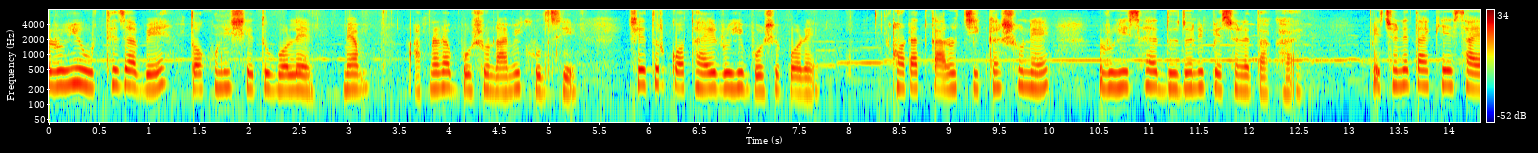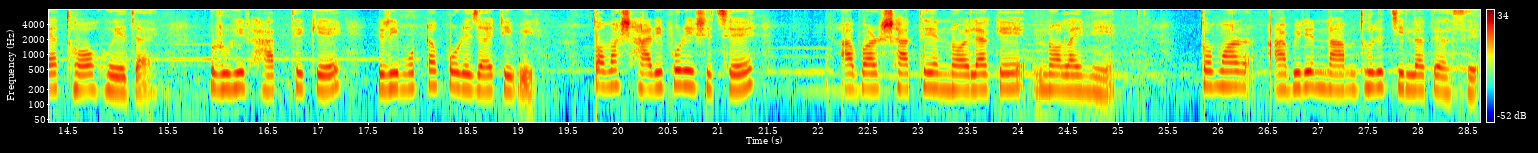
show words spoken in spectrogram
রুহি উঠতে যাবে তখনই সেতু বলে, ম্যাম, আপনারা বসুন, আমি খুলছি। সেতুর কথায় রুহি বসে পড়ে। হঠাৎ কারও চিৎকার শুনে রুহি ছায়া দুজনই পেছনে তাকায়। পেছনে তাকিয়ে ছায়া থ হয়ে যায়। রুহির হাত থেকে রিমোটটা পড়ে যায় টিভির। তোমার শাড়ি পরে এসেছে, আবার সাথে নয়লাকে নলাই নিয়ে। তোমার আবিরের নাম ধরে চিল্লাতে আছে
